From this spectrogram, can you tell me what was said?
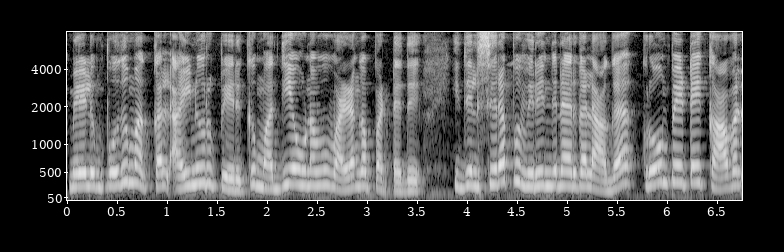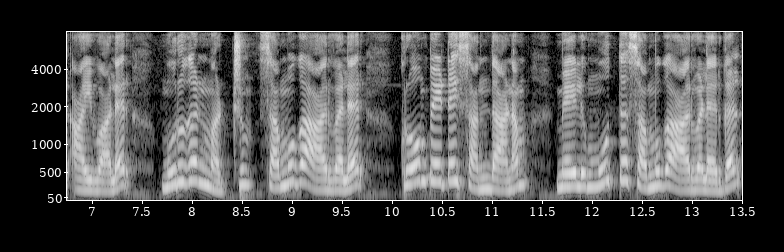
மேலும் பொதுமக்கள் ஐநூறு பேருக்கு மதிய உணவு வழங்கப்பட்டது. இதில் சிறப்பு விருந்தினர்களாக குரோம்பேட்டை காவல் ஆய்வாளர் முருகன் மற்றும் சமூக ஆர்வலர் குரோம்பேட்டை சந்தானம் மேலும் மூத்த சமூக ஆர்வலர்கள்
